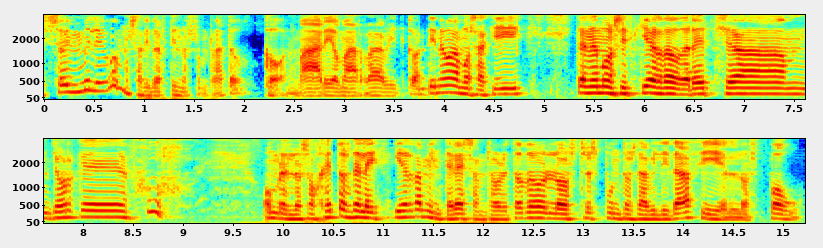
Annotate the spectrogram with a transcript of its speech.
Soy Milo y vamos a divertirnos un rato con Mario más Rabbit. Continuamos aquí. Tenemos izquierda o derecha. Yo creo que... Hombre, los objetos de la izquierda me interesan, sobre todo los tres puntos de habilidad y los POW.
